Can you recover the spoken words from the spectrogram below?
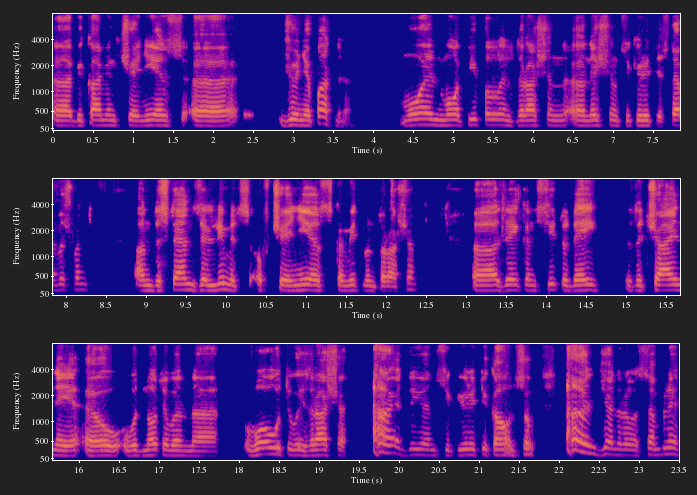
uh, becoming Chinese uh, junior partner. More and more people in the Russian uh, national security establishment understand the limits of Chinese commitment to Russia. they can see today that China would not even vote with Russia at the UN Security Council and General Assembly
